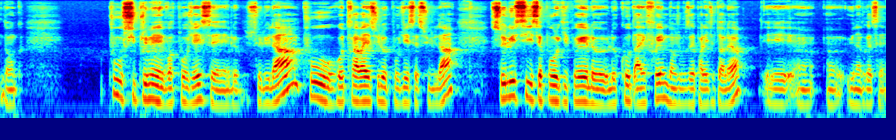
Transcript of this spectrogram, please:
Donc, pour supprimer votre projet, c'est celui-là. Pour retravailler sur le projet, c'est celui-là. Celui-ci, c'est pour récupérer le, code iframe dont je vous ai parlé tout à l'heure et une adresse euh,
